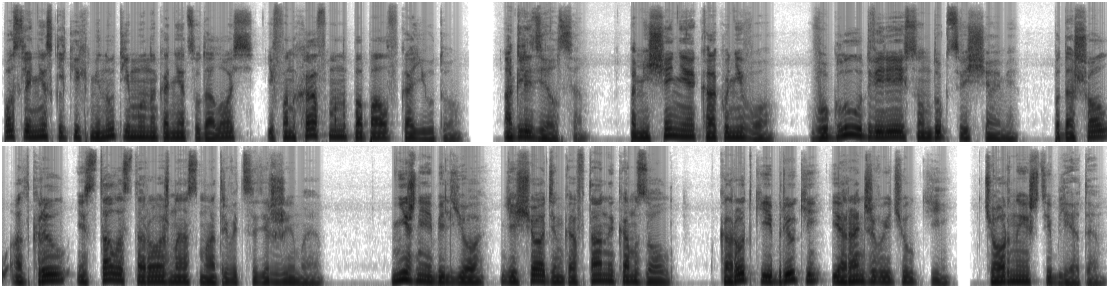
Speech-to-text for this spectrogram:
После нескольких минут ему наконец удалось, и фон Хафман попал в каюту. Огляделся. Помещение как у него. В углу у дверей сундук с вещами. Подошел, открыл и стал осторожно осматривать содержимое. Нижнее белье, еще один кафтан и камзол, короткие брюки и оранжевые чулки, черные штиблеты.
